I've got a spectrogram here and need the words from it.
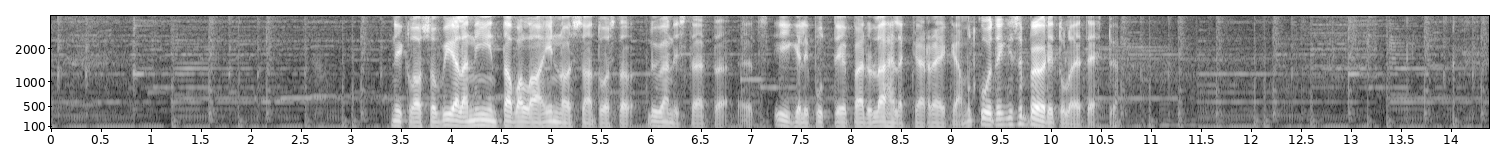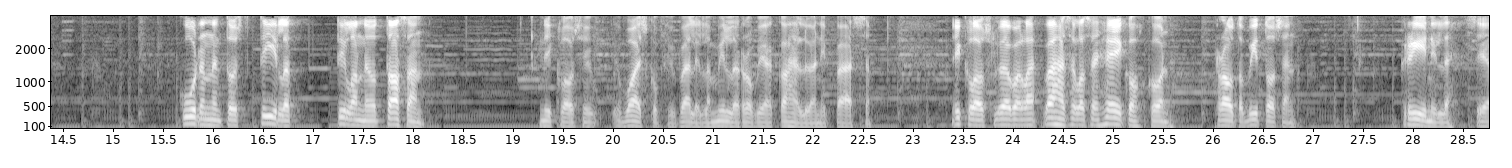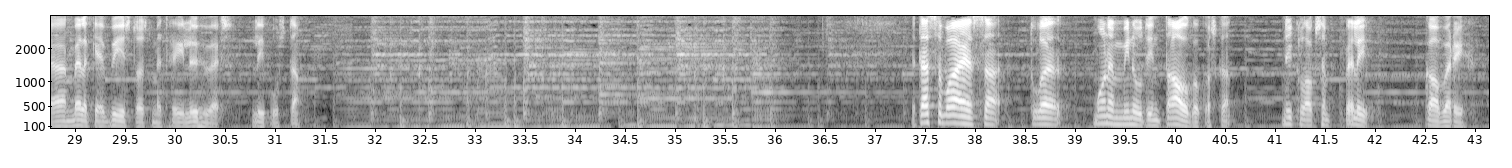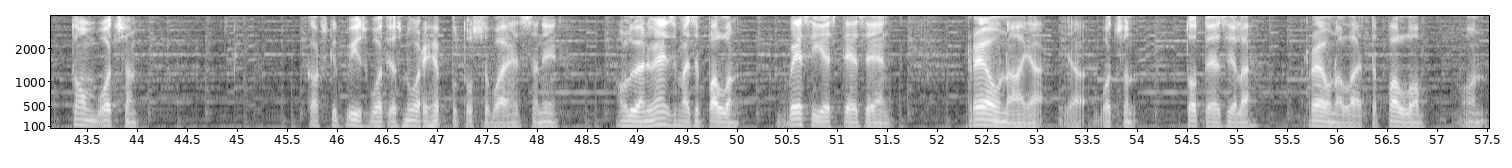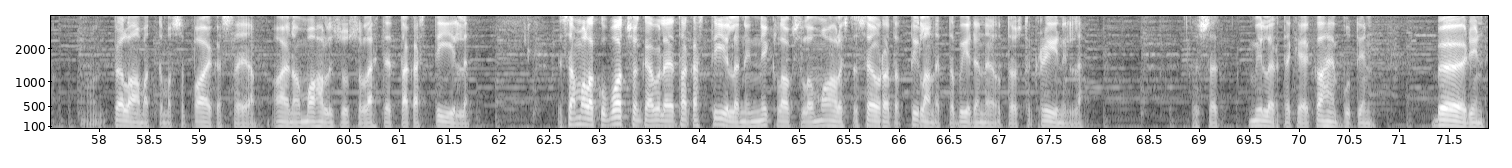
Niklaus on vielä niin tavallaan innoissaan tuosta lyönnistä, että, että Eageli putti ei päädy lähellekään reikään, mutta kuitenkin se birdi tulee tehtyä. 16 tiillä tilanne on tasan Niklaus ja Weiskoffin välillä Millerovia kahden lyönnin päässä. Niklaus lyö vähän sellaisen heikohkoon rauta vitosen greenille. Se jää melkein 15 metriä lyhyeksi lipusta. Ja tässä vaiheessa tulee monen minuutin tauko, koska Niklauksen pelikaveri Tom Watson 25-vuotias nuori heppu tuossa vaiheessa, niin on lyönyt ensimmäisen pallon vesiesteeseen reunaa ja, ja Watson toteaa siellä reunalla, että pallo on, on, pelaamattomassa paikassa ja ainoa mahdollisuus on lähteä takaisin tiille. Ja samalla kun Watson kävelee takaisin tiille, niin Niklauksella on mahdollista seurata tilannetta 15 greenillä, jossa Miller tekee kahden putin birdin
